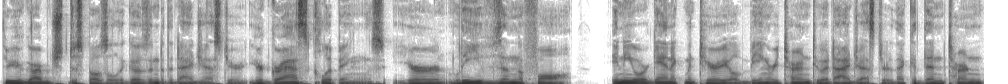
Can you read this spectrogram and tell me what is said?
through your garbage disposal, it goes into the digester. Your grass clippings, your leaves in the fall any organic material being returned to a digester that could then turn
